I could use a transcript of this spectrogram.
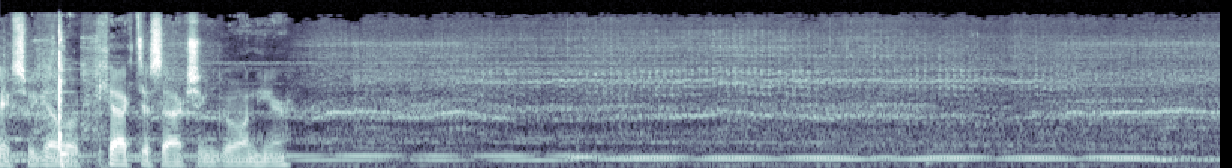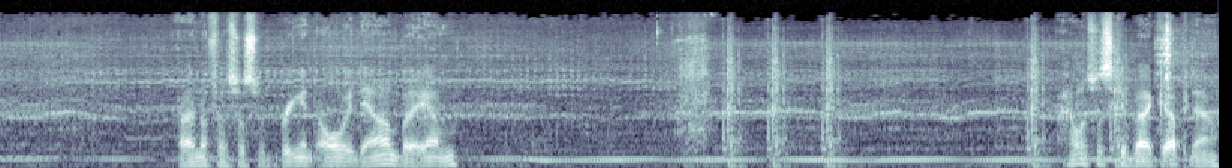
Okay, so we got a little cactus action going here. I don't know if I'm supposed to bring it all the way down, but I am. How am I supposed to get back up now?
